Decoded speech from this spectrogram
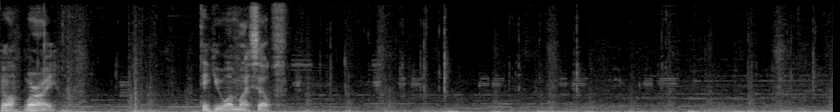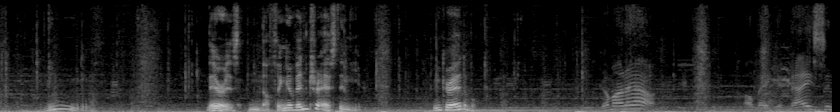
Come on, where are you? Take you on myself. Ooh. There is nothing of interest in here. Incredible. Come on out. I'll make it nice and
